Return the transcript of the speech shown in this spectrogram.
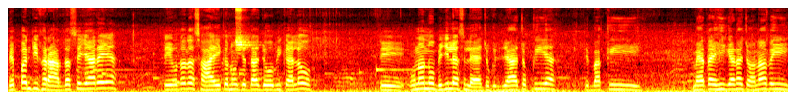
ਵਿਪਨ ਜੀ ਫਰਾਰ ਦੱਸੇ ਜਾ ਰਹੇ ਆ ਤੇ ਉਹਦਾ ਦਾ ਸਹਾਇਕ ਨੂੰ ਜਿੱਦਾਂ ਜੋ ਵੀ ਕਹਿ ਲਓ ਤੇ ਉਹਨਾਂ ਨੂੰ ਵਿਜੀਲੈਂਸ ਲੈ ਚੁੱਕ ਜਾ ਚੁੱਕੀ ਆ ਤੇ ਬਾਕੀ ਮੈਂ ਤਾਂ ਇਹੀ ਕਹਿਣਾ ਚਾਹੁੰਦਾ ਵੀ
